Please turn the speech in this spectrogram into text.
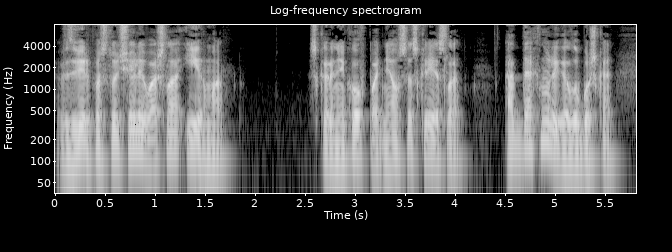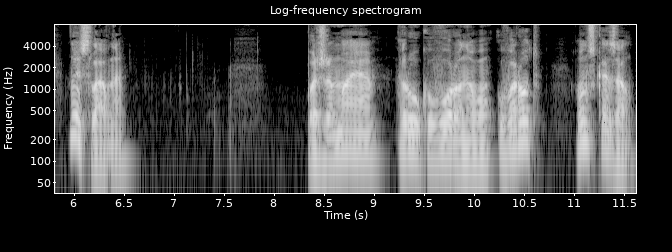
В дверь постучали, вошла Ирма. Скорняков поднялся с кресла. «Отдохнули, голубушка? Ну и славно». Пожимая руку Воронову у ворот, он сказал,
